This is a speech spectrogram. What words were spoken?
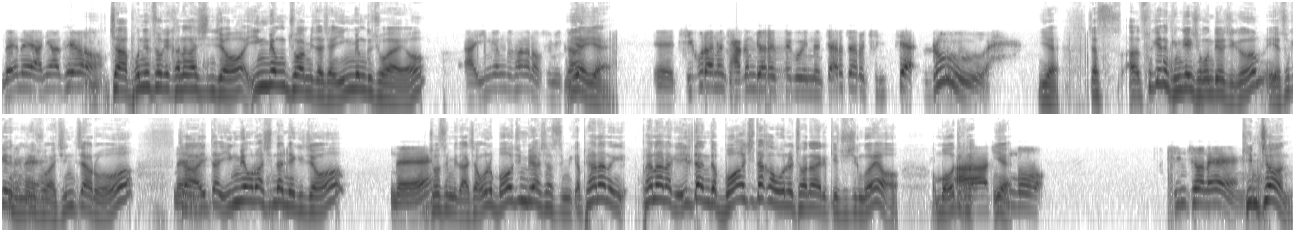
네네, 안녕하세요. 자, 본인 소개 가능하신죠? 익명 좋아합니다. 제가 익명도 좋아해요. 아, 익명도 상관없습니까? 예, 예. 예, 지구라는 작은 별에 살고 있는 짜루짜루 진짜 루. 예. 자, 스- 아, 소개는 굉장히 좋은데요, 지금. 예, 소개는 굉장히 네네. 좋아요. 진짜로. 네. 자, 일단 익명으로 하신다는 얘기죠? 네. 좋습니다. 자, 오늘 뭐 준비하셨습니까? 편안하게, 편안하게. 일단 뭐 하시다가 오늘 전화 이렇게 주신 거예요? 뭐 어디 가, 아, 지금 예. 뭐, 진천에, 김천,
